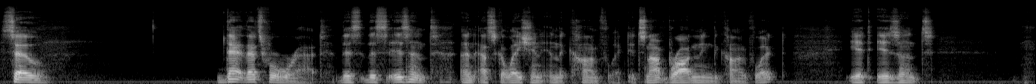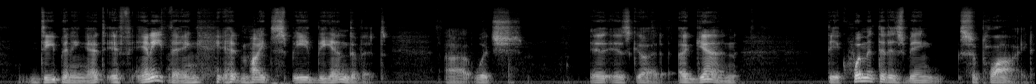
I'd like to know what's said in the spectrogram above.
so that that's where we're at. This this isn't an escalation in the conflict. It's not broadening the conflict. It isn't deepening it. If anything, it might speed the end of it, uh, which is good. Again, the equipment that is being supplied,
